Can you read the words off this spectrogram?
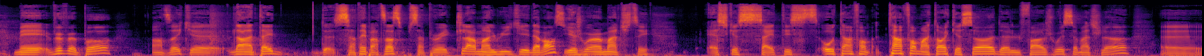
mais veut veut pas on dirait que dans la tête de certains partisans ça peut être clairement lui qui est d'avance, il a joué un match, tu sais. Est-ce que ça a été autant tant formateur que ça de le faire jouer ce match-là? Euh,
